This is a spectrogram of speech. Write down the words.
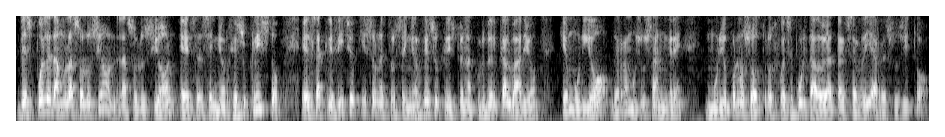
después le damos la solución. La solución es el Señor Jesucristo. El sacrificio que hizo nuestro Señor Jesucristo en la cruz del Calvario, que murió, derramó su sangre, murió por nosotros, fue sepultado y al tercer día resucitó.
